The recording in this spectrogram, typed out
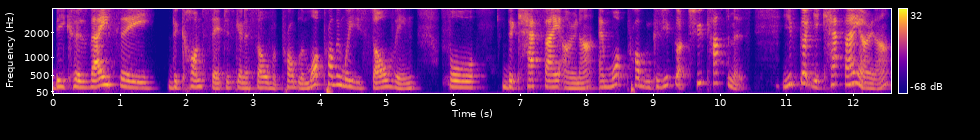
because they see the concept is going to solve a problem. What problem were you solving for the cafe owner and what problem because you've got two customers. You've got your cafe owner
